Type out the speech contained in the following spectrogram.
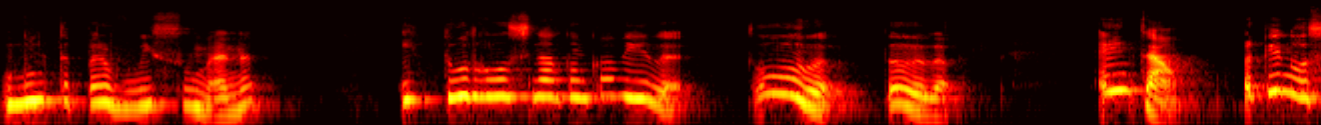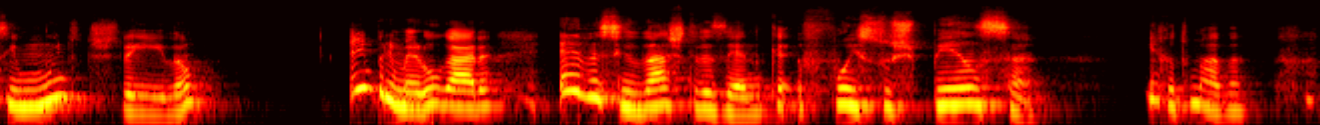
muita parvoíce humana e tudo relacionado com Covid. Tudo, tudo. Então, para quem não assim muito distraído, em primeiro lugar, a vacina da AstraZeneca foi suspensa e retomada.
